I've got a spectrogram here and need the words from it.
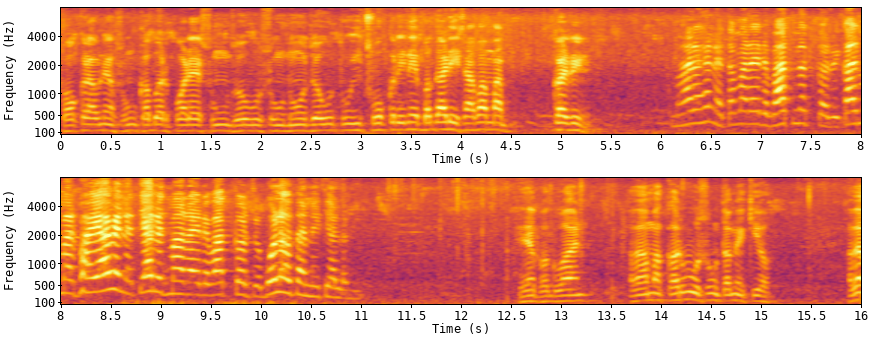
છોકરાઓને શું ખબર પડે શું જોવું શું ન જોવું? તું ઈ છોકરીને બગાડી સાવામાં કરીને. મારે હે ને તમારા એને વાત નથી કરવી. કાલ મારા ભાઈ આવે ને ત્યારે જ મારા એને વાત કરજો. બોલાવતા નહીં ત્યાં લગી. હે ભગવાન હવે આમાં કરવું શું તમે કહો હવે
